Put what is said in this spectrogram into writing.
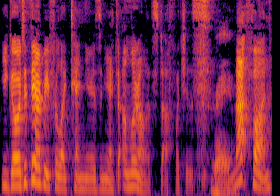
you go into therapy for like 10 years and you have to unlearn all that stuff, which is Right. not fun.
